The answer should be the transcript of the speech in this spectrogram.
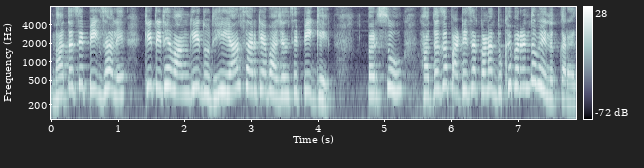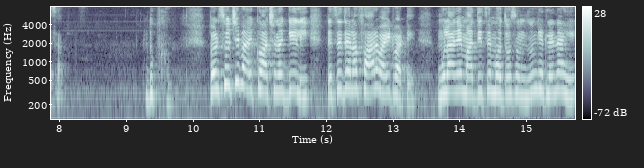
भाताचे पीक झाले की तिथे वांगी दुधी यांसारख्या भाज्यांचे पीक घेईल. परसू हाताचा पाठीचा कणा दुखेपर्यंत मेहनत करायचा. दुःख. परसूची बायको अचानक गेली त्याचे त्याला फार वाईट वाटे. मुलाने मातीचे महत्त्व समजून घेतले नाही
